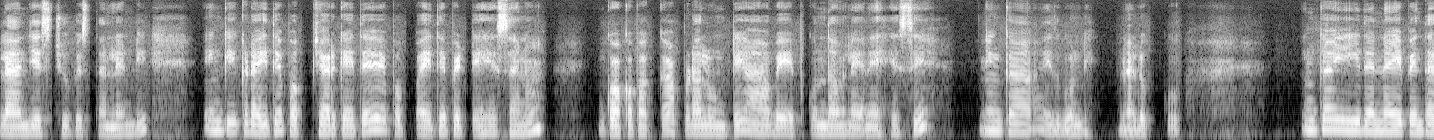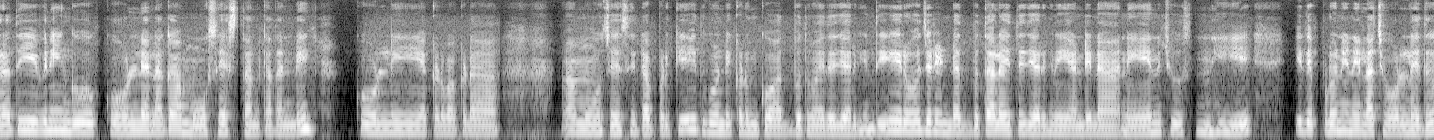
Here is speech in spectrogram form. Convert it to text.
ప్లాన్ చేసి చూపిస్తానులేండి. ఇంక ఇక్కడ అయితే పప్పు చారుకి అయితే పప్పు అయితే పెట్టేసాను ఇంకొక పక్క అప్పడాలు ఉంటే ఆ వేపుకుందాంలే అనేసి ఇంకా ఇదిగోండి నలుక్కు. ఇంకా ఏదైనా అయిపోయిన తర్వాత ఈవినింగ్ కోళ్ళని ఎలాగా మూసేస్తాను కదండి. కోళ్ళని ఎక్కడక్కడ మూసేసేటప్పటికి ఇదిగోండి ఇక్కడ ఇంకో అద్భుతం అయితే జరిగింది. ఈ రోజు రెండు అద్భుతాలు అయితే జరిగినాయి అండి నా నేను చూసినవి ఇది ఎప్పుడూ నేను ఇలా చూడలేదు.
